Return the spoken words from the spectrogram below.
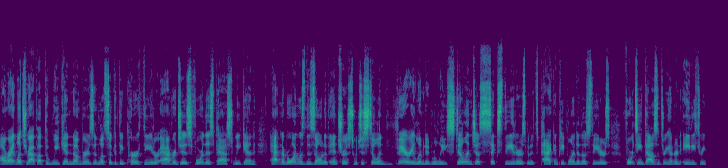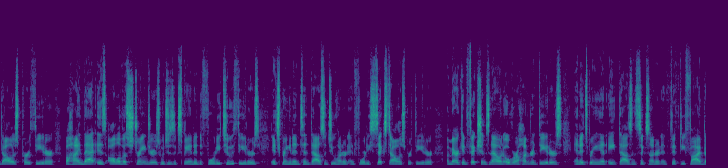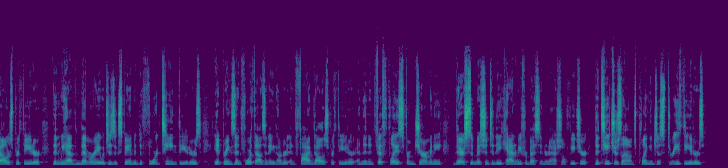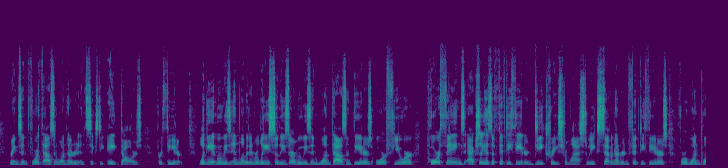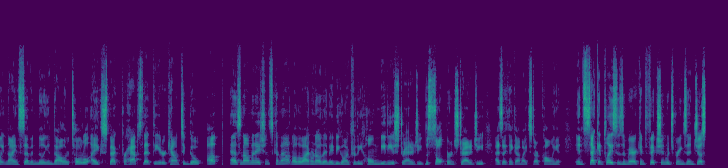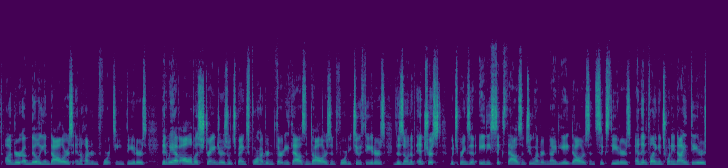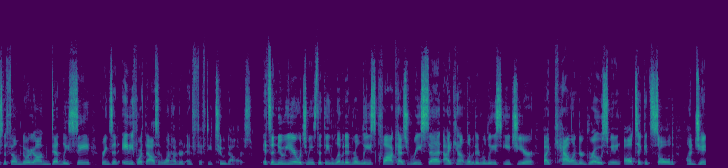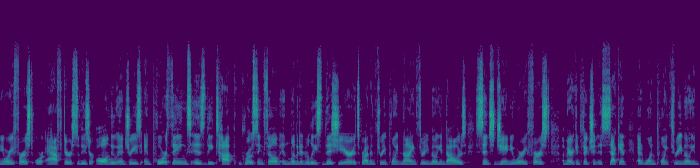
All right, let's wrap up the weekend numbers and let's look at the per theater averages for this past weekend. At number one was The Zone of Interest, which is still in very limited release, still in just six theaters, but it's packing people into those theaters. $14,383 per theater. Behind that is All of Us Strangers, which is expanded to 42 theaters. It's bringing in $10,246 per theater. American Fiction's now in over 100 theaters, and it's bringing in $8,655 per theater. Then we have Memory, which is expanded to 14 theaters. It brings in $4,805 per theater. And then in fifth place from Germany, their submission to the Academy for Best International Feature, The Teacher's Lounge, playing in just three theaters, brings in $4,168 per theater. Looking at movies in limited release, so these are movies in 1,000 theaters or fewer. Poor Things actually has a 50 theater decrease from last week, 750 theaters for a $1.97 million total. I expect perhaps that theater count to go up as nominations come out, although I don't know. They may be going for the home media strategy, the Saltburn strategy, as I think I might start calling it. In second place is American Fiction, which brings in just under a million dollars in 114 theaters. Then we have All of Us Strangers, which banks $430,000 in 42 theaters. The Zone of Interest, which brings in $86,298 in six theaters. And then playing in 29 theaters, the film Noryang Deadly Sea brings in $84,152. It's a new year, which means that the limited release clock has reset. I count limited release each year by calendar gross, meaning all tickets sold on January 1st or after. So these are all new entries. And Poor Things is the top grossing film in limited release this year. It's brought in $3.93 million since January 1st. American Fiction is second at $1.3 million.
